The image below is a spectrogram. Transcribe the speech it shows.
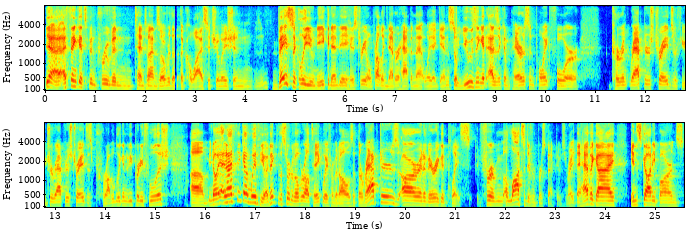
Yeah, I think it's been proven 10 times over that the Kawhi situation is basically unique in NBA history and will probably never happen that way again. So using it as a comparison point for current Raptors trades or future Raptors trades is probably going to be pretty foolish. Um, you know, and I think I'm with you. I think the sort of overall takeaway from it all is that the Raptors are in a very good place from lots of different perspectives, right? They have a guy in Scottie Barnes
